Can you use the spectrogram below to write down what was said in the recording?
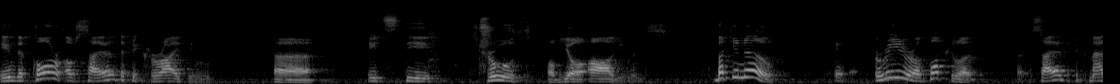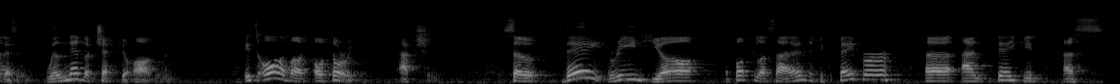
In the core of scientific writing, it's the truth of your arguments. But you know, a reader of popular scientific magazine will never check your arguments. It's all about authority, action. So they read your popular scientific paper uh, and take it as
